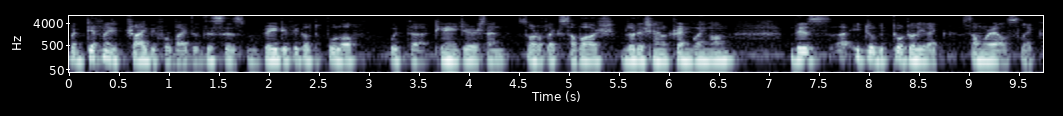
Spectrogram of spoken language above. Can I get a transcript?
But definitely try before buy this. This is very difficult to pull off with the teenagers and sort of like Savage Bleu de Chanel trend going on. This uh, it will be totally like somewhere else, like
